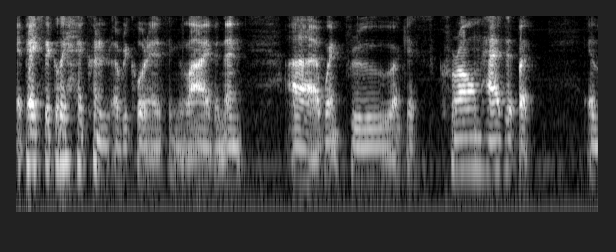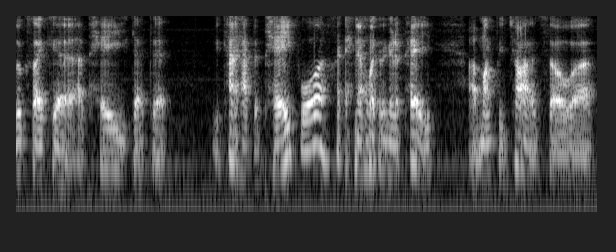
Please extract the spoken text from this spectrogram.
it basically I couldn't record anything live, and then I went through. I guess Chrome has it, but it looks like a, a page that you kind of have to pay for, and I wasn't going to pay a monthly charge, so. Uh,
